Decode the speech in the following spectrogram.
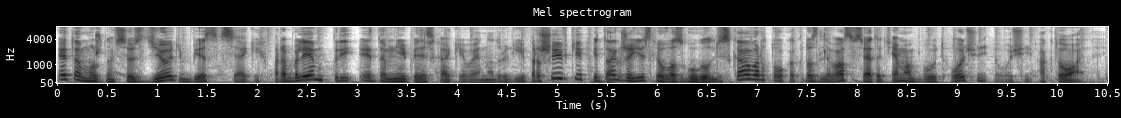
это можно все сделать без всяких проблем, при этом не перескакивая на другие прошивки. И также, если у вас Google Discover, то как раз для вас вся эта тема будет очень и очень актуальной.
